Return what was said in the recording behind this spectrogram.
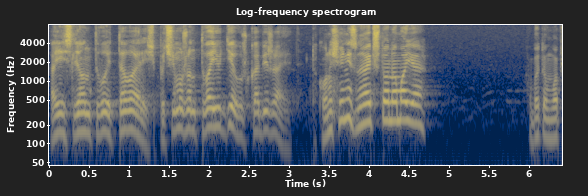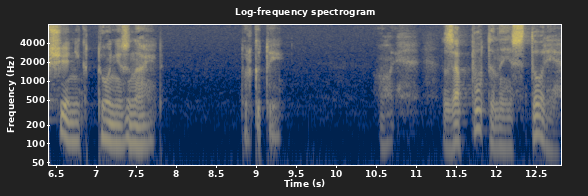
А если он твой товарищ, почему же он твою девушку обижает? Так он еще не знает, что она моя. Об этом вообще никто не знает. Только ты. Ой, запутанная история.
